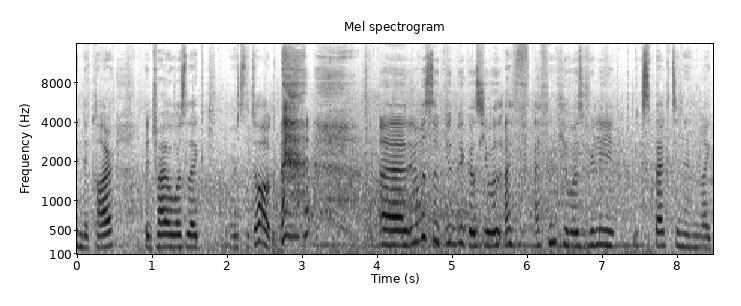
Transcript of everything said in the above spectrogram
in the car, the driver was like, "Where's the dog?" and it was so cute because he was. I, I think he was really expecting and like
